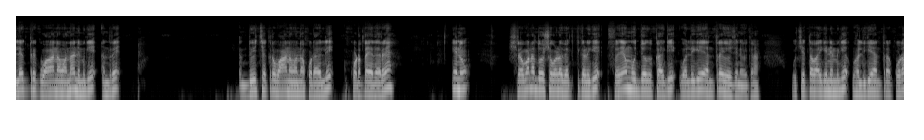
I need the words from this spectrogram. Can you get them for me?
ಎಲೆಕ್ಟ್ರಿಕ್ ವಾಹನವನ್ನು ನಿಮಗೆ ಅಂದರೆ ದ್ವಿಚಕ್ರ ವಾಹನವನ್ನು ಕೂಡ ಇಲ್ಲಿ ಕೊಡ್ತಾ ಇದ್ದಾರೆ. ಏನು ಶ್ರವಣ ದೋಷವುಳ್ಳ ವ್ಯಕ್ತಿಗಳಿಗೆ ಸ್ವಯಂ ಉದ್ಯೋಗಕ್ಕಾಗಿ ಹೊಲಿಗೆ ಯಂತ್ರ ಯೋಜನೆ ಓಕೆನಾ ಉಚಿತವಾಗಿ ನಿಮಗೆ ಹೊಲಿಗೆ ಯಂತ್ರ ಕೂಡ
